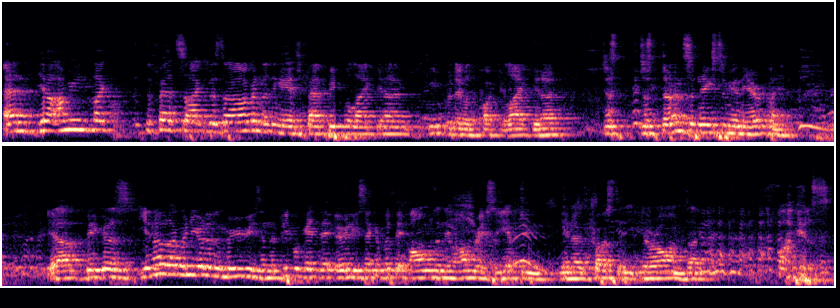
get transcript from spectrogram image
and yeah, I mean, like, the fat cyclists, I've got nothing against fat people, like, you know, eat whatever the fuck you like, you know. Just, just don't sit next to me in the airplane. Yeah, because you know, like when you go to the movies and the people get there early, so they can put their arms in the armrest, so you have to, you know, cross the, your arms, like fuckers.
